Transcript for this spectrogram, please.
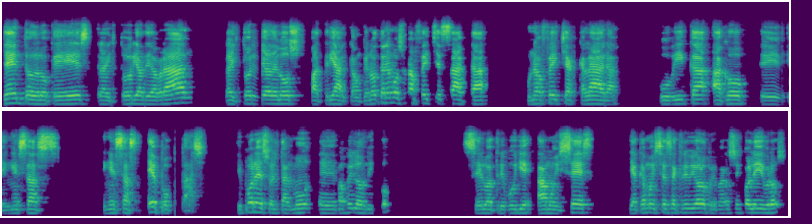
dentro de lo que es la historia de Abraham, la historia de los patriarcas. Aunque no tenemos una fecha exacta, una fecha clara, ubica a Job eh, en, esas, en esas épocas. Y por eso el Talmud eh, babilónico se lo atribuye a Moisés, ya que Moisés escribió los primeros cinco libros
